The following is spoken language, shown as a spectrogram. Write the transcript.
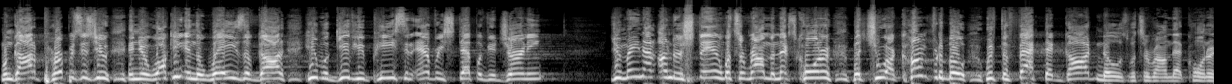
When God purposes you and you're walking in the ways of God, He will give you peace in every step of your journey. You may not understand what's around the next corner, but you are comfortable with the fact that God knows what's around that corner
